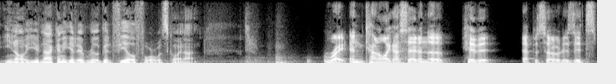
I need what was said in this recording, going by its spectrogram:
you know, you're not going to get a real good feel for what's going on. Right. And kind of like I said in the pivot episode is it's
